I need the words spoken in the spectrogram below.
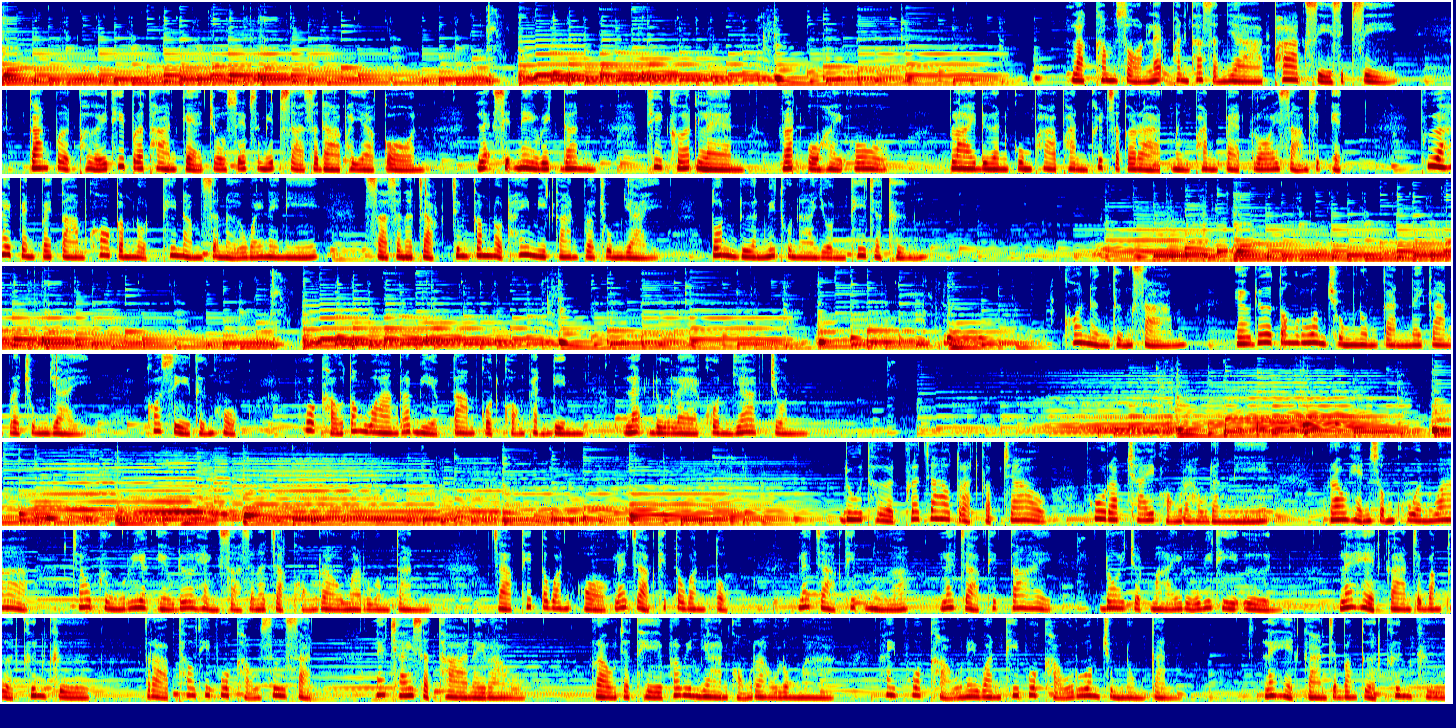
หลักคำสอนและพันธสัญญาภาค 44 การเปิดเผยที่ประธานแก่โจเซฟสมิธศาสดาพยากรณ์ และซิดนีย์ริกดัน ที่เคิร์ตแลนด์ รัฐโอไฮโอ ปลายเดือนกุมภาพันธ์คริสต์ศักราช 1831 เพื่อให้เป็นไปตามข้อกำหนดที่นำเสนอไว้ในนี้ ศาสนาจักรจึงกำหนดให้มีการประชุมใหญ่ ต้นเดือนมิถุนายนที่จะถึง ข้อ1ถึง3 เอลเดอร์ต้องร่วมชุมนุมกันในการประชุมใหญ่ ข้อ4ถึง6พวกเขาต้องวางระเบียบตามกฎของแผ่นดิน และดูแลคนยากจนดูเถิดพระเจ้าตรัสกับเจ้า ผู้รับใช้ของเราดังนี้ เราเห็นสมควรว่า เจ้าพึงเรียกเอลเดอร์แห่งศาสนาจักรของเรามารวมกัน จากทิศตะวันออกและจากทิศตะวันตก และจากทิศเหนือและจากทิศใต้ โดยจดหมายหรือวิธีอื่น และเหตุการณ์จะบังเกิดขึ้นคือ ตราบเท่าที่พวกเขาซื่อสัตย์และใช้ศรัทธาในเรา เราจะเทพระวิญญาณของเราลงมา ให้พวกเขาในวันที่พวกเขาร่วมชุมนุมกัน และเหตุการณ์จะบังเกิดขึ้นคือ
